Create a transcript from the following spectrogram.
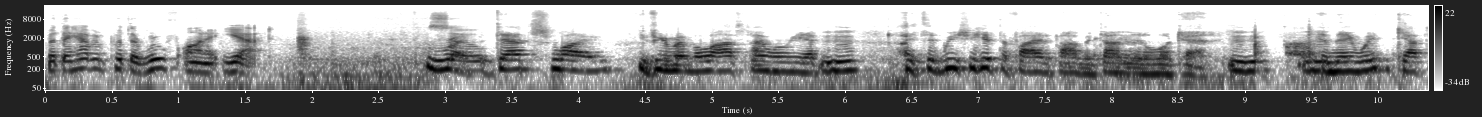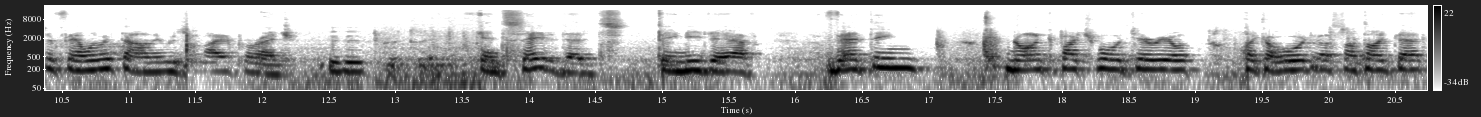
but they haven't put the roof on it yet. Right, So, but that's why, if you remember last time when we had, Mm-hmm. I said, we should get the fire department down there to look at it. Mm-hmm. And they went, Captain Fairley went down, he was a fire prevention. Mm-hmm. And stated that it's, they need to have venting, non-combustible material, like a hood or something like that.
